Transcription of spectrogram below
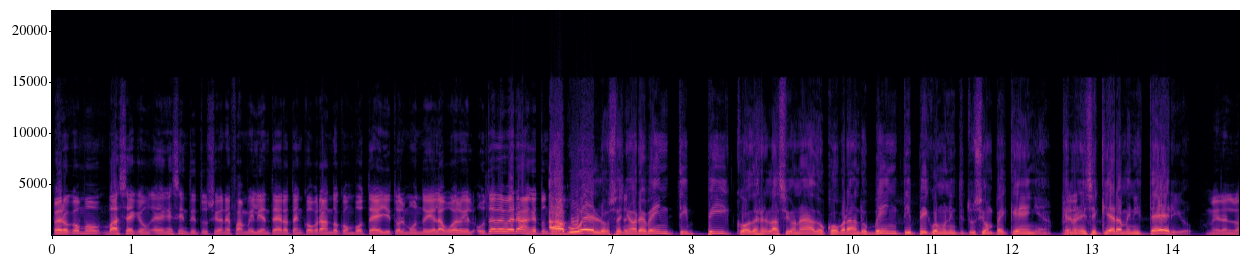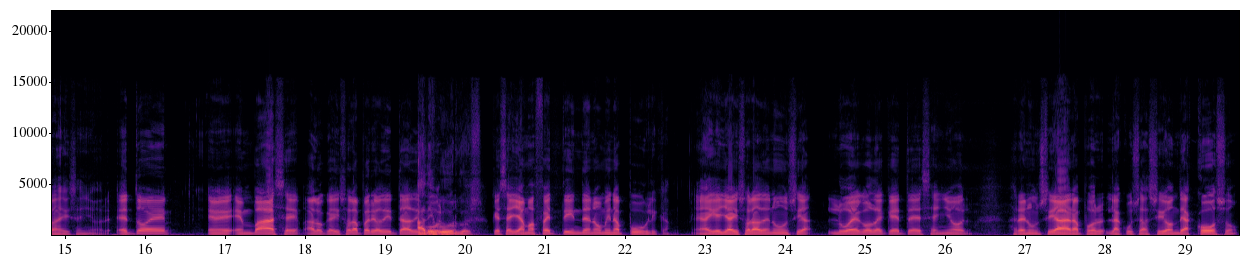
Pero ¿cómo va a ser que en esas instituciones familia entera estén cobrando con botella y todo el mundo y el abuelo y el... Ustedes verán que Abuelo, señores, veinte y pico de relacionados cobrando, veinte y pico en una institución pequeña, que no es ni siquiera ministerio. Mírenlo ahí, señores. Esto es eh, en base a lo que hizo la periodista Adi, Burgos, que se llama Festín de Nómina Pública. Ahí ella hizo la denuncia luego de que este señor renunciara por la acusación de acoso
